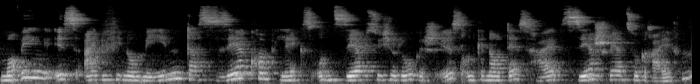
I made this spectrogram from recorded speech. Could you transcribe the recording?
Mobbing ist ein Phänomen, das sehr komplex und sehr psychologisch ist und genau deshalb sehr schwer zu greifen.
